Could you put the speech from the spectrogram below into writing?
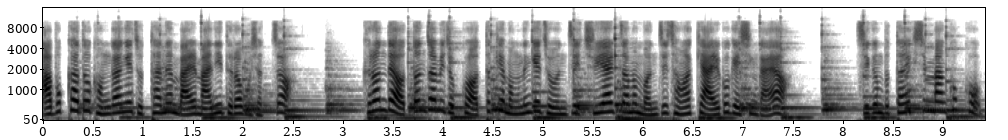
아보카도 건강에 좋다는 말 많이 들어보셨죠? 그런데 어떤 점이 좋고 어떻게 먹는 게 좋은지 주의할 점은 뭔지 정확히 알고 계신가요? 지금부터 핵심만 콕콕.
